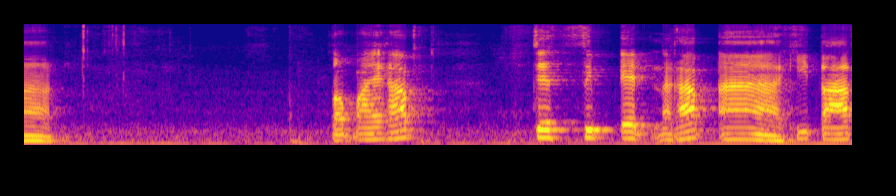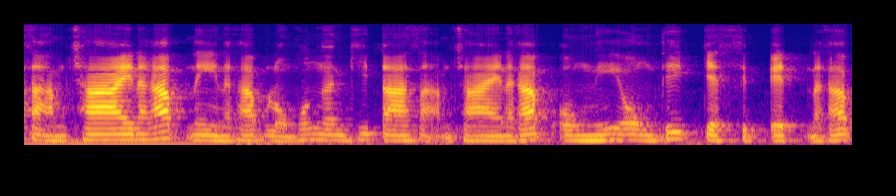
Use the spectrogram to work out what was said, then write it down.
มาก ต่อไปครับเจ็ดสิบเอ็ดนะครับ อ่าขี้ตาสามชายนะครับ นี่นะครับ หลวงพ่อเงินขี้ตาสามชายนะครับ องค์นี้องค์ที่เจ็ดสิบเอ็ดนะครับ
